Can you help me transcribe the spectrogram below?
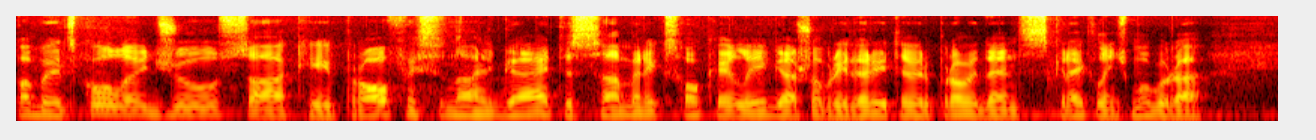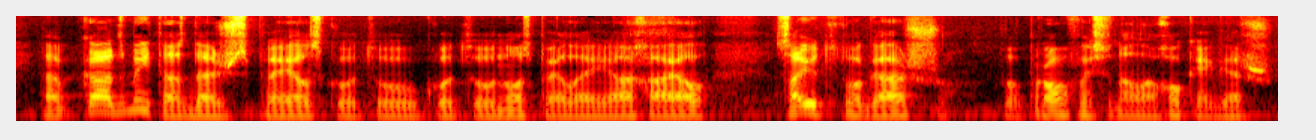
Pabeidz koledžu, sāki profesionāļu gaitas Amerikas Hokeja līgā. Šobrīd arī tev ir Providence Krekliņš mugurā. Kādas bija tās dažas spēles, ko tu, ko tu nospēlēji AHL? Sajūti to garšu, to profesionālā hokeja garšu.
